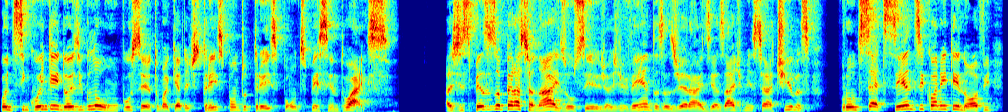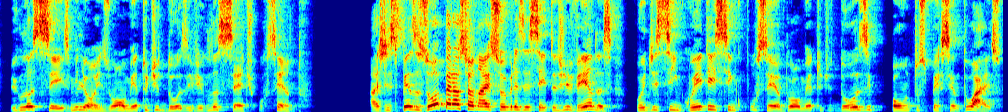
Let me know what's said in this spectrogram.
foi de 52,1%, uma queda de 3,3 pontos percentuais. As despesas operacionais, ou seja, as de vendas, as gerais e as administrativas, foram de 749,6 milhões, um aumento de 12,7%. As despesas operacionais sobre as receitas de vendas foi de 55%, um aumento de 12 pontos percentuais.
